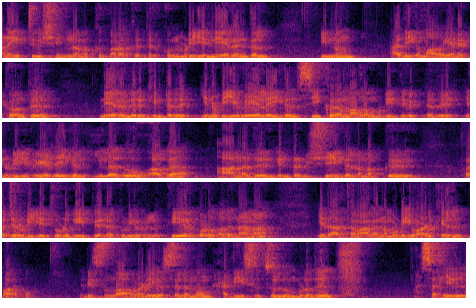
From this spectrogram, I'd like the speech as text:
அனைத்து விஷயங்களும் நமக்கு பறக்கத்திருக்கும் நம்முடைய நேரங்கள் இன்னும் அதிகமாக எனக்கு வந்து நேரம் இருக்கின்றது. என்னுடைய வேலைகள் சீக்கிரமாக முடிந்து விட்டது என்னுடைய வேலைகள் இலகுவாக ஆனது என்ற விஷயங்கள் நமக்கு ஃபஜருடைய தொழுகை பேணக்கூடியவர்களுக்கு ஏற்படும். அது நாம யதார்த்தமாக நம்முடைய வாழ்க்கையில் பார்ப்போம். நபிசுல்லாஹ் ஸல்லல்லாஹு அலைஹி ஹதீஸில் சொல்லும் பொழுது சஹில்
